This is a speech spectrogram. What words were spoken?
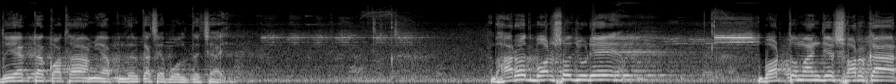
দুই একটা কথা আমি আপনাদের কাছে বলতে চাই। ভারতবর্ষ জুড়ে বর্তমান যে সরকার,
